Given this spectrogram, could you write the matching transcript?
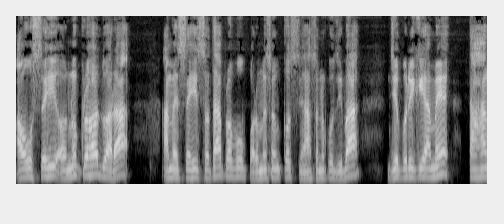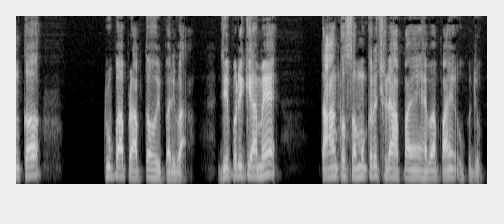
ଆଉ ସେହି ଅନୁଗ୍ରହ ଦ୍ୱାରା ଆମେ ସେହି ସଦାପ୍ରଭୁ ପରମେଶ୍ୱରଙ୍କ ସିଂହାସନକୁ ଯିବା ଯେପରିକି ଆମେ ତାହାଙ୍କ କୃପା ପ୍ରାପ୍ତ ହୋଇପାରିବା ଯେପରିକି ଆମେ ତାହାଙ୍କ ସମ୍ମୁଖରେ ଛିଡ଼ା ପାଇଁ ହେବା ପାଇଁ ଉପଯୁକ୍ତ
